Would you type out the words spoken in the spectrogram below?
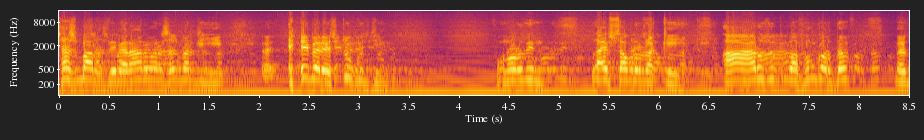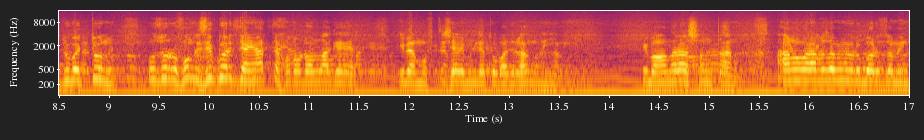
শেষবার, যেবার আর বার শেষবার কি এবারে স্ট্রোক করছি। পনেরো দিন লাইফ সাপোর্ট রাখি। আর কিবা ফোন করতে দুবাইতুন হুজুর ফোন রিসিভ করে যায় আর কত ডর লাগে। এবার মুফতি সাহেব মিললে তো বাদিল নেই। এবার আমরা সন্তান, আনোয়ার জমিন, উর্বর জমিন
